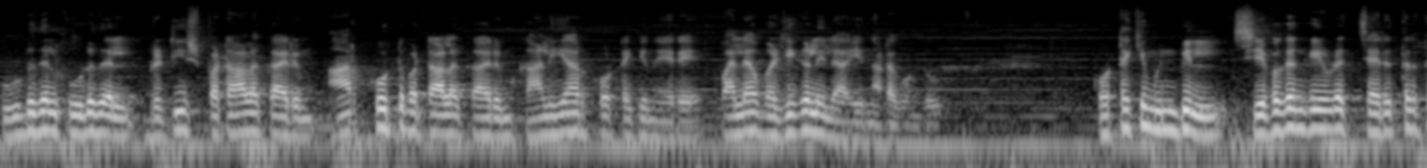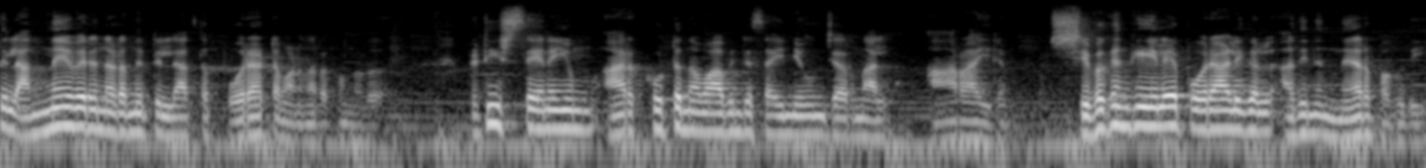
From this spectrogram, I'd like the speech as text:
കൂടുതൽ കൂടുതൽ ബ്രിട്ടീഷ് പട്ടാളക്കാരും ആർക്കോട്ട് പട്ടാളക്കാരും കാളിയാർ കോട്ടയ്ക്ക് നേരെ പല വഴികളിലായി നടകൊണ്ടു. കോട്ടയ്ക്ക് മുൻപിൽ ശിവഗംഗയുടെ ചരിത്രത്തിൽ അന്നേ വരെ നടന്നിട്ടില്ലാത്ത പോരാട്ടമാണ് നടക്കുന്നത്. ബ്രിട്ടീഷ് സേനയും ആർക്കോട്ട് നവാബിന്റെ സൈന്യവും ചേർന്നാൽ ആറായിരം. ശിവഗംഗയിലെ പോരാളികൾ അതിന് നേർപകുതി.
